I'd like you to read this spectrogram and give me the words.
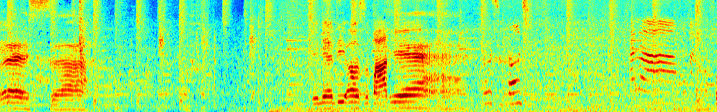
累死啊！今天第二十八天，恭喜恭喜！Hello，我买哦，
